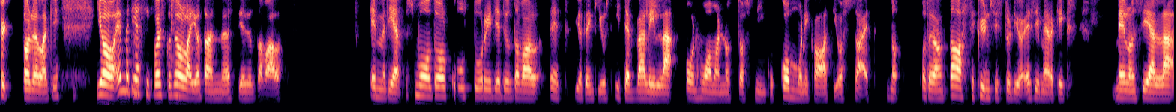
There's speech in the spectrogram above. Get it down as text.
Todellakin. Joo, en mä tiedä, sit voisiko se olla jotain myös tietyllä tavalla, en mä tiedä, small talk-kulttuuri tietyllä tavalla, että jotenkin just itse välillä on huomannut tuossa niinku kommunikaatiossa, että no otetaan taas se kynsistudio esimerkiksi, meillä on siellä,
